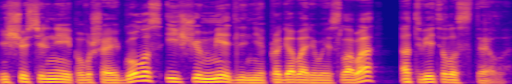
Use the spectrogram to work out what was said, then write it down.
Еще сильнее повышая голос и еще медленнее проговаривая слова, ответила Стелла.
